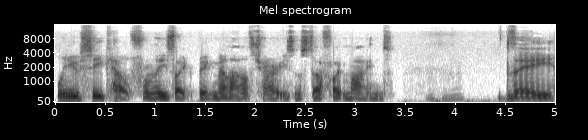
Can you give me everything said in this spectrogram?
when you seek help from these like big mental health charities and stuff like Mind, mm-hmm. they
